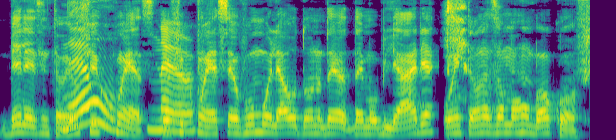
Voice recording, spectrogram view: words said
Beleza, então, eu Não? fico com essa. Eu Não. fico com essa. Eu vou molhar o dono da, da imobiliária ou então nós vamos arrombar o cofre.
